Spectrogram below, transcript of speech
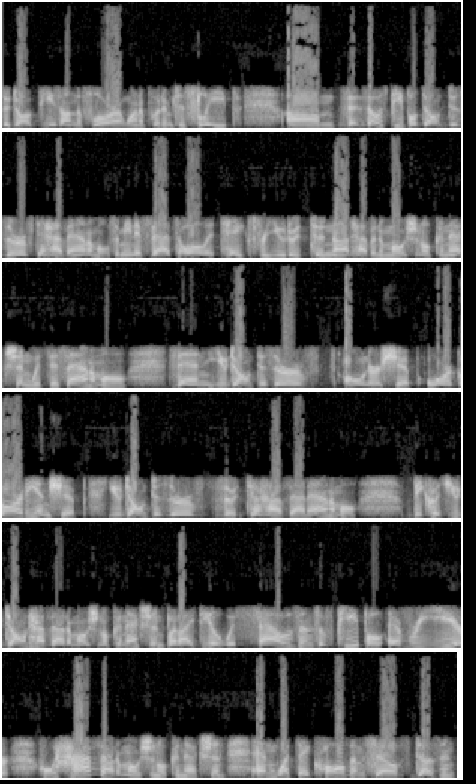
the dog pees on the floor, I want to put him to sleep, um, th- those people don't deserve to have animals. I mean, if that's all it takes for you to to not have an emotional connection with this animal, then you don't deserve ownership or guardianship. You don't deserve the, to have that animal because you don't have that emotional connection. But I deal with thousands of people every year who have that emotional connection, and what they call themselves doesn't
